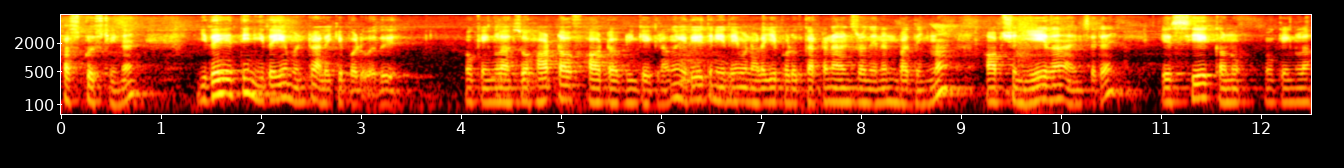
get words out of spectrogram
ஃபஸ்ட் கொஸ்டின் இதயத்தின் இதயம் என்று அழைக்கப்படுவது. ஓகேங்களா ஸோ ஹார்ட் ஆஃப் ஹார்ட் அப்படின்னு கேட்குறாங்க இதயத்தின் இதயம் என்று கரெக்டான ஆன்சர் வந்து என்னென்னு பார்த்தீங்கன்னா ஆப்ஷன் ஏ தான் ஆன்சரு எஸ்ஏ கணு. ஓகேங்களா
